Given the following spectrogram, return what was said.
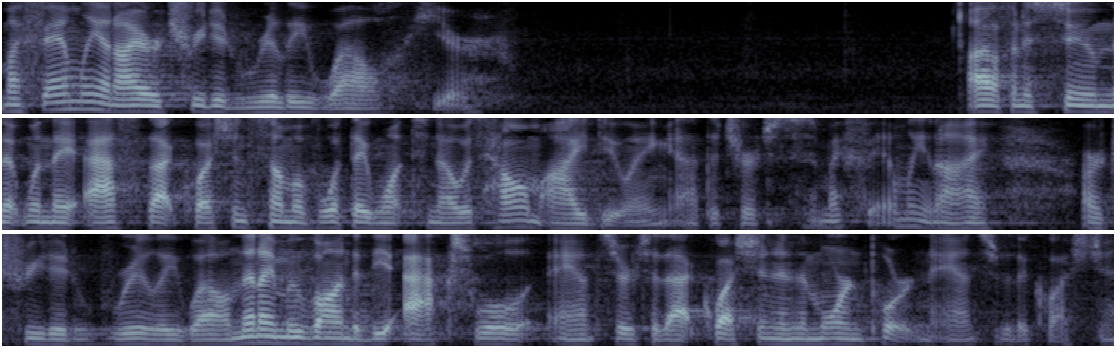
my family and I are treated really well here. I often assume that when they ask that question, some of what they want to know is how am I doing at the church? Says, my family and I are treated really well. And then I move on to the actual answer to that question and the more important answer to the question.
